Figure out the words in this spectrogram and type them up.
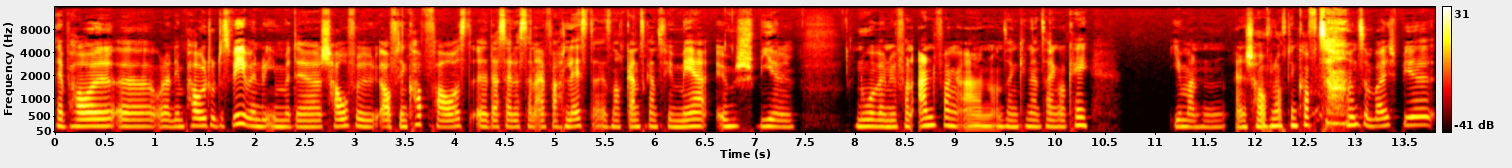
der Paul äh, oder dem Paul tut es weh, wenn du ihm mit der Schaufel auf den Kopf haust, äh, dass er das dann einfach lässt. Da ist noch ganz, ganz viel mehr im Spiel. Nur wenn wir von Anfang an unseren Kindern zeigen, okay, jemanden eine Schaufel auf den Kopf zu hauen zum Beispiel,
